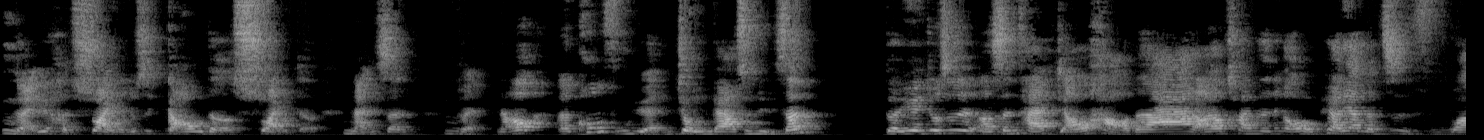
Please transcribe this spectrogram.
对，因为很帅的，就是高的帅的男生。嗯、对，然后呃，空服员就应该要是女生。对，因为就是呃身材较好的啊，然后要穿着那个哦漂亮的制服啊，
